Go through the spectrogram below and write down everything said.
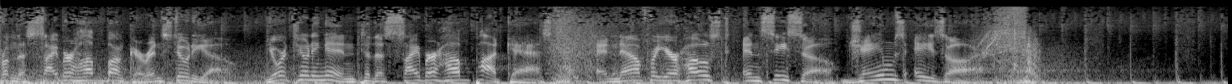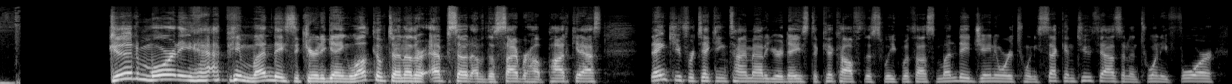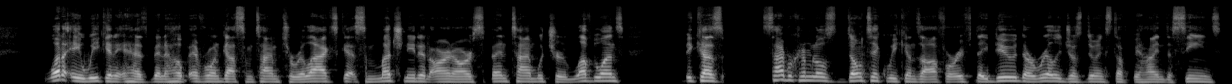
From the Cyber Hub bunker and studio, you're tuning in to the Cyber Hub podcast. And now for your host and CISO, James Azar. Good morning. Happy Monday, security gang. Welcome to another episode of the Cyber Hub podcast. Thank you for taking time out of your days to kick off this week with us, Monday, January 22nd, 2024 what a weekend it has been. I hope everyone got some time to relax, get some much needed R&R, spend time with your loved ones because cyber criminals don't take weekends off or if they do, they're really just doing stuff behind the scenes.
